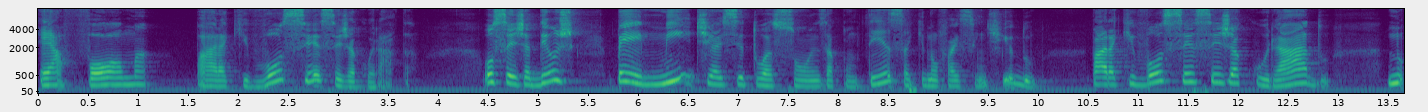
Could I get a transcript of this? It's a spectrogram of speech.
é a forma para que você seja curada. Ou seja, Deus permite as situações aconteçam que não faz sentido para que você seja curado no,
